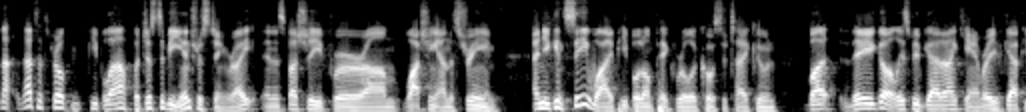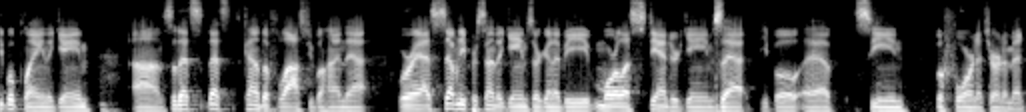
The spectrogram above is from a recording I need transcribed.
not not to throw people out, but just to be interesting, right? And especially for um, watching it on the stream. And you can see why people don't pick Roller Coaster Tycoon. But there you go. At least we've got it on camera. You've got people playing the game. Um, so that's that's kind of the philosophy behind that. Whereas 70% of the games are going to be more or less standard games that people have seen before in a tournament.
